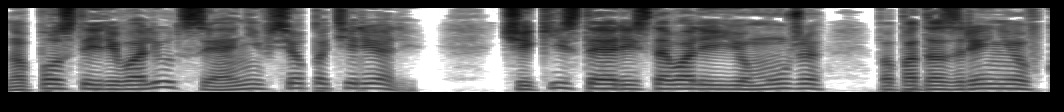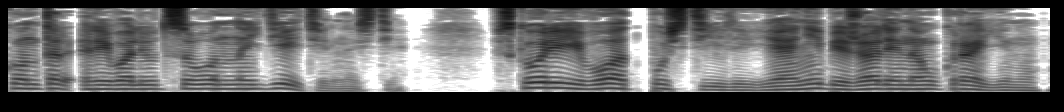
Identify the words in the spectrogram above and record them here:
Но после революции они все потеряли. Чекисты арестовали ее мужа по подозрению в контрреволюционной деятельности. Вскоре его отпустили, и они бежали на Украину,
